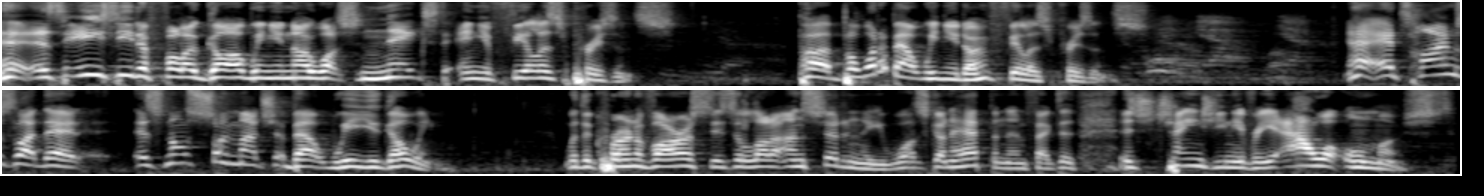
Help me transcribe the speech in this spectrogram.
It's easy to follow God when you know what's next and you feel His presence. But, but what about when you don't feel His presence? At times like that, it's not so much about where you're going with the coronavirus, there's a lot of uncertainty. What's going to happen? In fact, it's changing every hour almost.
